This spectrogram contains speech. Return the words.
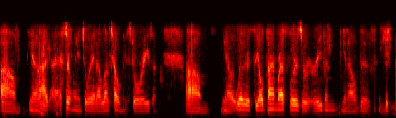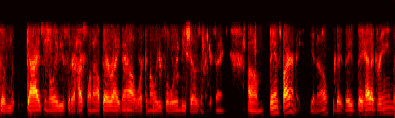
Um, you know, I, I certainly enjoy it. I love telling these stories and um, you know, whether it's the old time wrestlers or, or even you know the, the the guys and the ladies that are hustling out there right now, working all these little indie shows and everything, um, they inspire me. You know, they they they had a dream.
